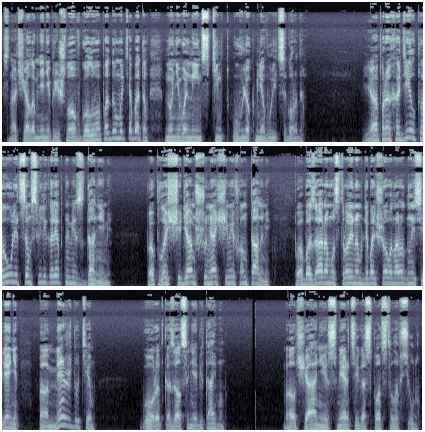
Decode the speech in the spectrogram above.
Сначала мне не пришло в голову подумать об этом, но невольный инстинкт увлек меня в улицы города. Я проходил по улицам с великолепными зданиями, по площадям с шумящими фонтанами, по базарам, устроенным для большого народонаселения, а между тем город казался необитаемым. Молчание смерти господствовало всюду.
